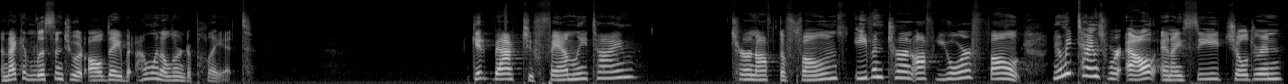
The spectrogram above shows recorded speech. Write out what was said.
and I can listen to it all day. But I want to learn to play it. Get back to family time. Turn off the phones. Even turn off your phone. You know how many times we're out and I see children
